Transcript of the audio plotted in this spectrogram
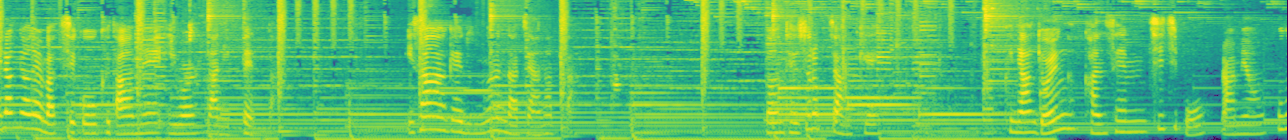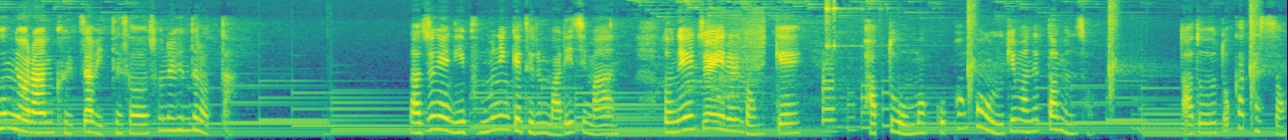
1학년을 마치고 그 다음에 2월 난 입대했다. 이상하게 눈물은 나지 않았다. 넌 대수롭지 않게 그냥 여행 간 셈 치지보 라며 호국열함 글자 밑에서 손을 흔들었다. 나중에 네 부모님께 들은 말이지만 넌 일주일을 넘게 밥도 못 먹고 펑펑 울기만 했다면서. 나도 똑같았어.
